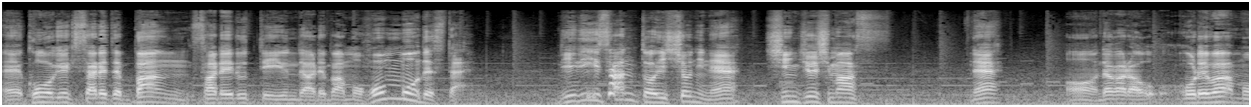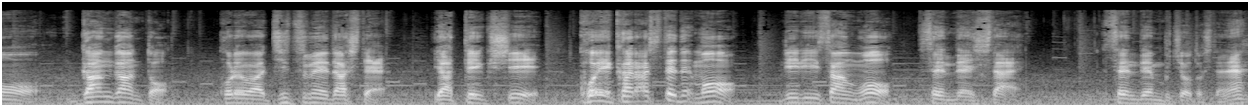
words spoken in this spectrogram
えー、攻撃されてバンされるっていうんであれば、もう本望ですたい。リリーさんと一緒にね、心中します。ね。だから俺はもうガンガンと、これは実名出してやっていくし、声からしてでもリリーさんを宣伝したい。宣伝部長としてね。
